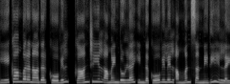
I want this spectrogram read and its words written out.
ஏகாம்பரநாதர் கோவில் காஞ்சியில் அமைந்துள்ள இந்த கோவிலில் அம்மன் சந்நிதி இல்லை.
